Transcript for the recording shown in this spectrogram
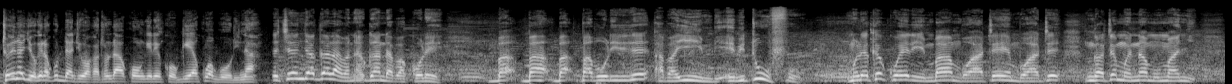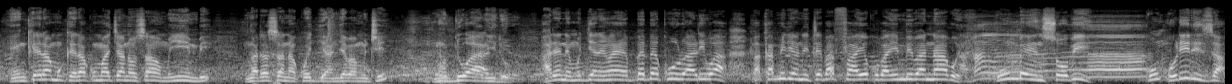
Tolina gyogera kudda nti wakatonda akwongereko geyakuwa g'olina ekyenjagala abannayuganda bakole. ba- ba- ba- babuulirire abayimbi ebituufu. Muleke kwerimba mbw ate mbw ate nga te mwenna mumanyi. Enkeera mukeera ku makya nosaba omuyimbi nga tasana kwejjanjaba muki mu ddwaliro. Ate ne mujja ne bebekulu aliwa bakamiliyoni tebafaayo ku bayimbi bannaabwe kumba ensobi. Wuliriza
